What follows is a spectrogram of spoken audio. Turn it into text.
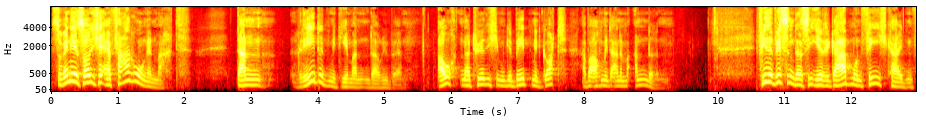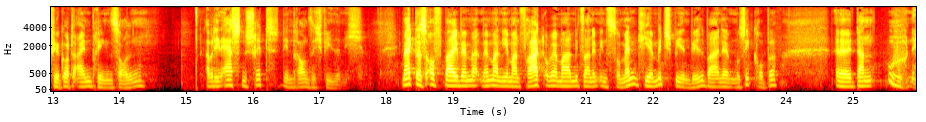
So, wenn ihr solche Erfahrungen macht, dann redet mit jemandem darüber. Auch natürlich im Gebet mit Gott, aber auch mit einem anderen. Viele wissen, dass sie ihre Gaben und Fähigkeiten für Gott einbringen sollen, aber den ersten Schritt, den trauen sich viele nicht. Merke das oft bei, wenn man, wenn man jemand fragt, ob er mal mit seinem Instrument hier mitspielen will bei einer Musikgruppe, äh, dann, uh, nee,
